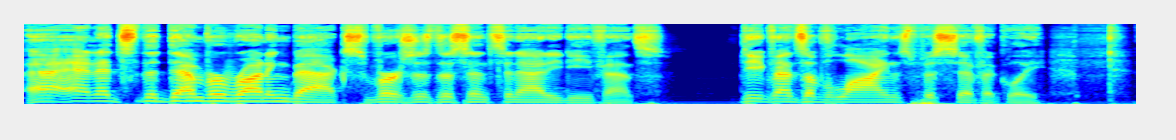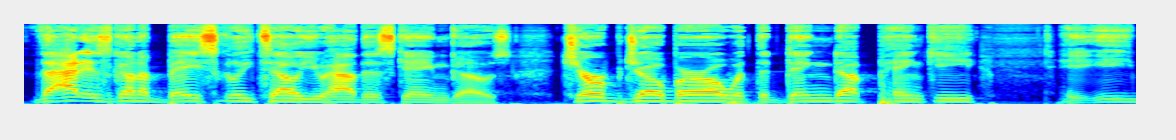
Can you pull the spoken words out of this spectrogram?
and it's the Denver running backs versus the Cincinnati defense, defensive line specifically. That is going to basically tell you how this game goes. Joe Joe Burrow with the dinged up pinky. He, he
